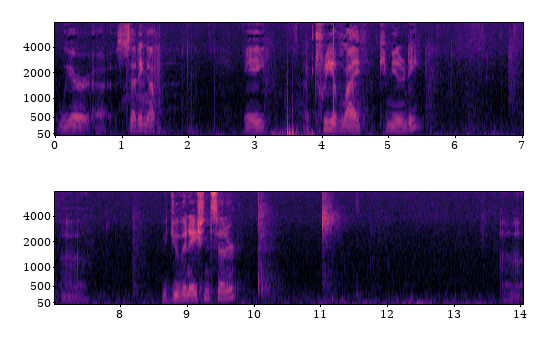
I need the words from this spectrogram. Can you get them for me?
We are uh, setting up a, a, tree of life community, uh, rejuvenation center, uh,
